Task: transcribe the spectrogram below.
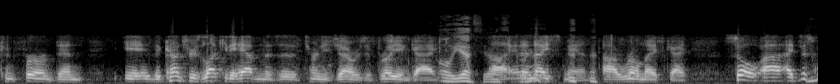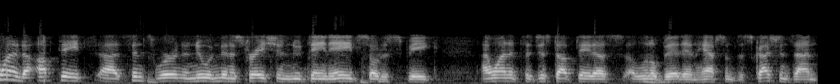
confirmed, and uh, the country's lucky to have him as an attorney general. He's a brilliant guy. Oh yes, yes, and a nice man, a real nice guy. So I just wanted to update since we're in a new administration, new day and age, so to speak. I wanted to just update us a little bit and have some discussions on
